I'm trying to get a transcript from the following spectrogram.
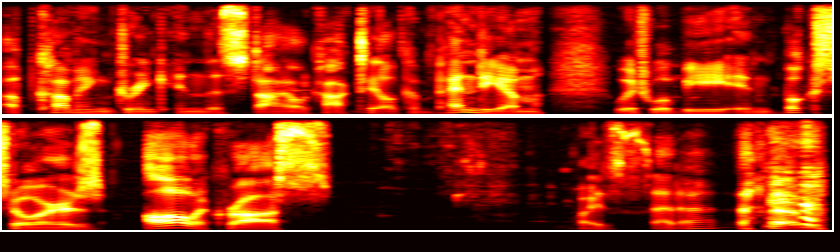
upcoming Drink in the Style Cocktail Compendium, which will be in bookstores all across. Wayzata, um,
